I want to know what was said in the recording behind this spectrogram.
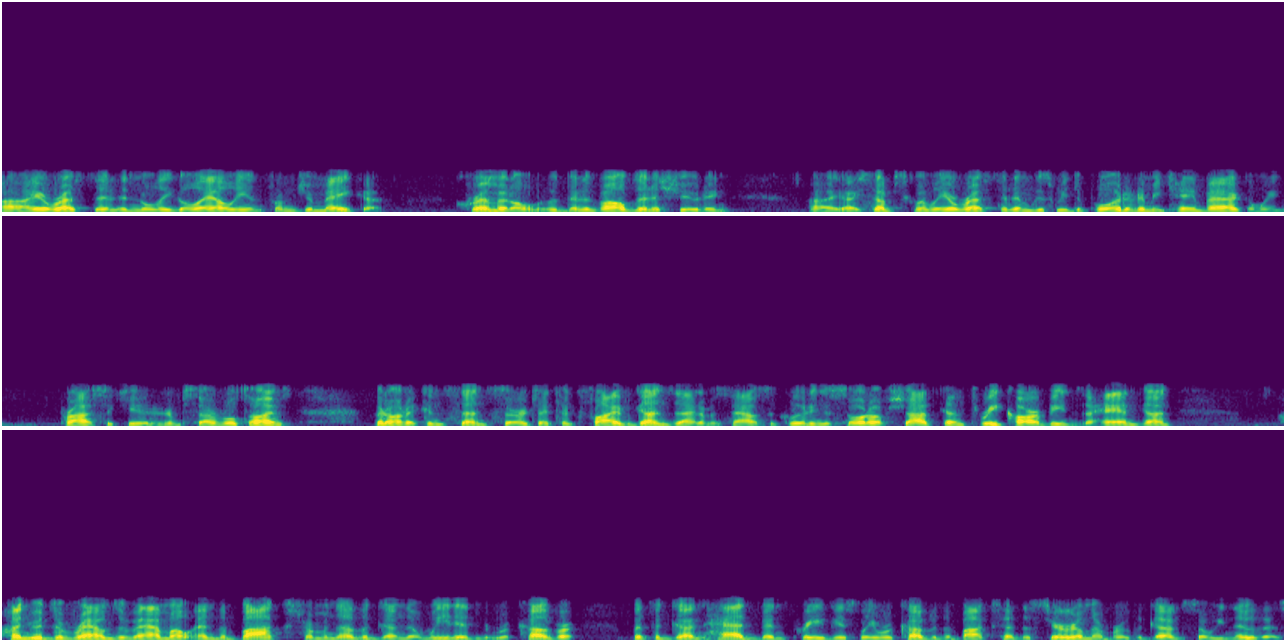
Uh, I arrested an illegal alien from Jamaica, criminal who'd been involved in a shooting uh, I subsequently arrested him because we deported him. He came back and we prosecuted him several times. But on a consent search, I took five guns out of his house, including a sawed off shotgun, three carbines, a handgun, hundreds of rounds of ammo, and the box from another gun that we didn't recover, but the gun had been previously recovered. The box had the serial number of the gun, so we knew this.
